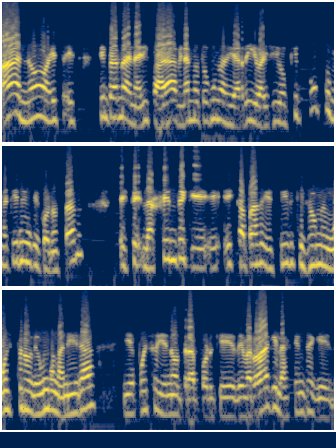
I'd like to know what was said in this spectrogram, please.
Ah, no, es, es siempre anda de nariz parada, mirando a todo el mundo de arriba. Y digo, qué poco me tienen que conocer este, la gente que es capaz de decir que yo me muestro de una manera y después soy en otra, porque de verdad que la gente que,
